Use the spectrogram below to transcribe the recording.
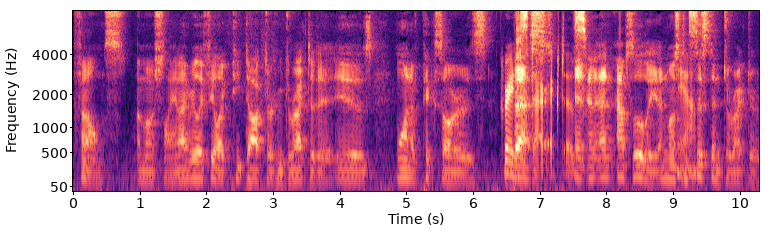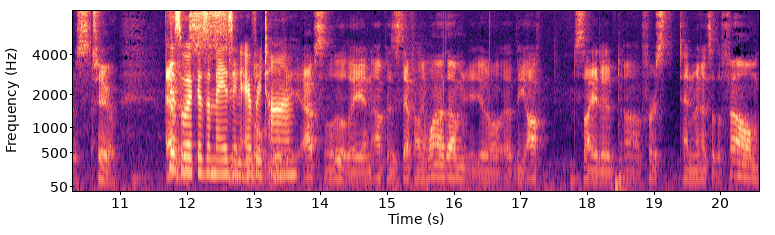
films emotionally, and I really feel like Pete Docter, who directed it, is one of Pixar's Greatest directors. and, and, and absolutely, and most Yeah. consistent directors too. His Every work is amazing every time. movie, absolutely, and Up is definitely one of them. You know, uh, the off-cited uh, first ten minutes of the film,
